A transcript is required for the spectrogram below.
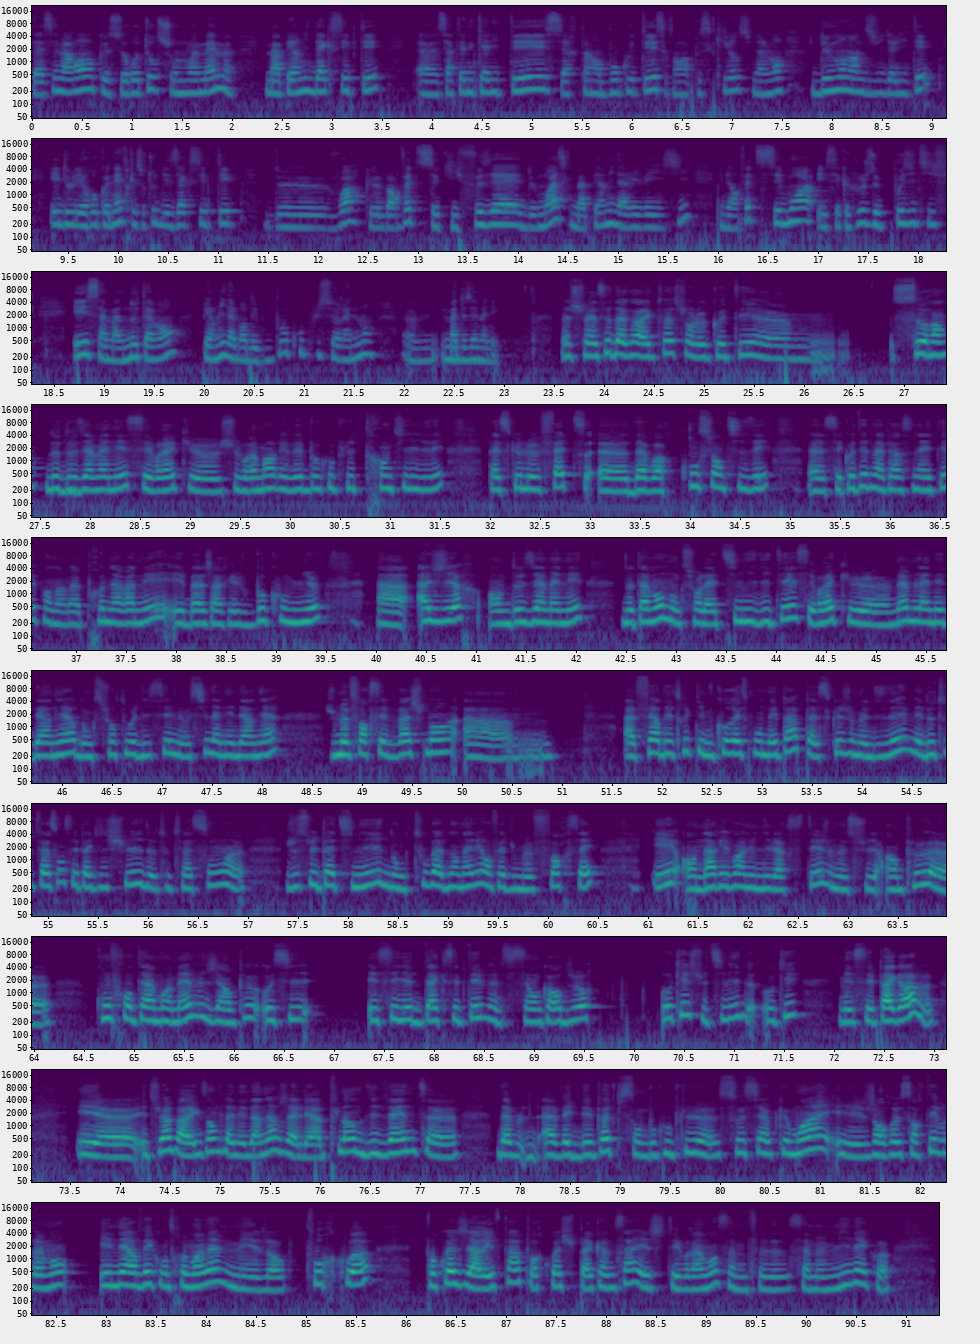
assez marrant que ce retour sur moi-même m'a permis d'accepter euh, certaines qualités, certains bons côtés, certains un peu skills finalement de mon individualité et de les reconnaître et surtout de les accepter de voir que bah, en fait ce qui faisait de moi, ce qui m'a permis d'arriver ici, et bien en fait c'est moi et c'est quelque chose de positif. Et ça m'a notamment permis d'aborder beaucoup plus sereinement euh, ma deuxième année. Bah, Je suis assez d'accord avec toi sur le côté euh, serein de deuxième année. C'est vrai que je suis vraiment arrivée beaucoup plus tranquillisée parce que le fait euh, d'avoir conscientisé euh, ces côtés de ma personnalité pendant la première année, et ben j'arrive beaucoup mieux à agir en deuxième année, notamment donc sur la timidité. C'est vrai que euh, même l'année dernière, donc surtout au lycée, mais aussi l'année dernière, je me forçais vachement à faire des trucs qui me correspondaient pas parce que je me disais mais de toute façon c'est pas qui je suis de toute façon je suis pas timide donc tout va bien aller en fait je me forçais et en arrivant à l'université je me suis un peu euh, confrontée à moi-même. J'ai un peu aussi essayé d'accepter même si c'est encore dur. Ok je suis timide ok mais c'est pas grave. Et, euh, et tu vois par exemple l'année dernière j'allais à plein d'events euh, avec des potes qui sont beaucoup plus sociables que moi. Et j'en ressortais vraiment énervée contre moi-même. Mais genre pourquoi pourquoi j'y arrive pas pourquoi je suis pas comme ça et j'étais vraiment ça me fais- ça me minait quoi.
